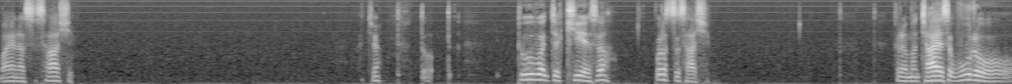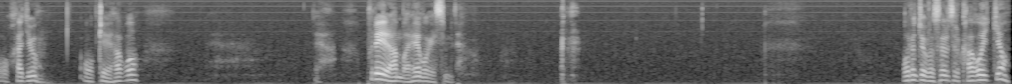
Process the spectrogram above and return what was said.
마이너스 40 그렇죠? 또 두 번째 키에서 플러스 40 그러면 좌에서 우로 가죠. 오케이 하고 프레이를 한번 해보겠습니다. 오른쪽으로 슬슬 가고 있죠?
